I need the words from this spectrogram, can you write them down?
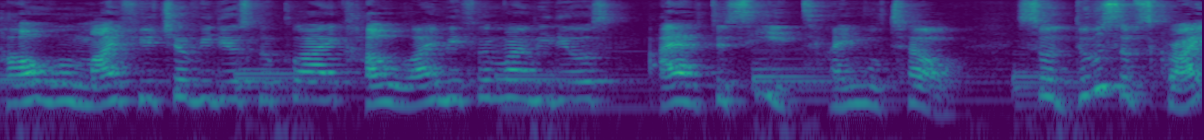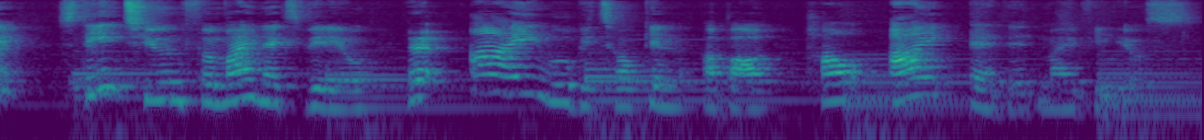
how will my future videos look like? How will I be filming my videos? I have to see, time will tell. So do subscribe, stay tuned for my next video where I will be talking about how I edit my videos.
